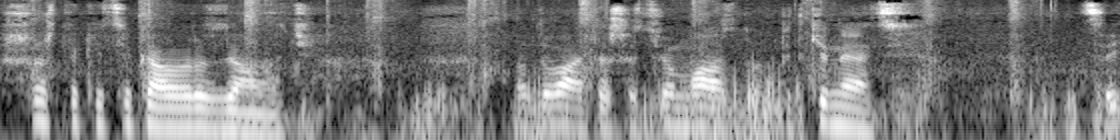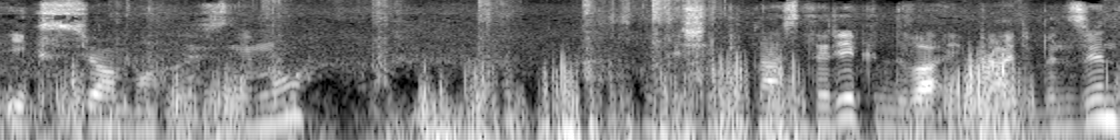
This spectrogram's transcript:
Що ж таке цікаво розглянути? Ну давайте ще цю мазду під кінець. Це X7 зніму. 2015 рік, 2,5 бензин,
